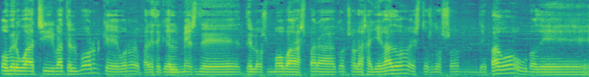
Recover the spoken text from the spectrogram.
Overwatch y Battleborn, que bueno, me parece que el mes de, de, los MOBAs para consolas ha llegado. Estos dos son de pago, uno de,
